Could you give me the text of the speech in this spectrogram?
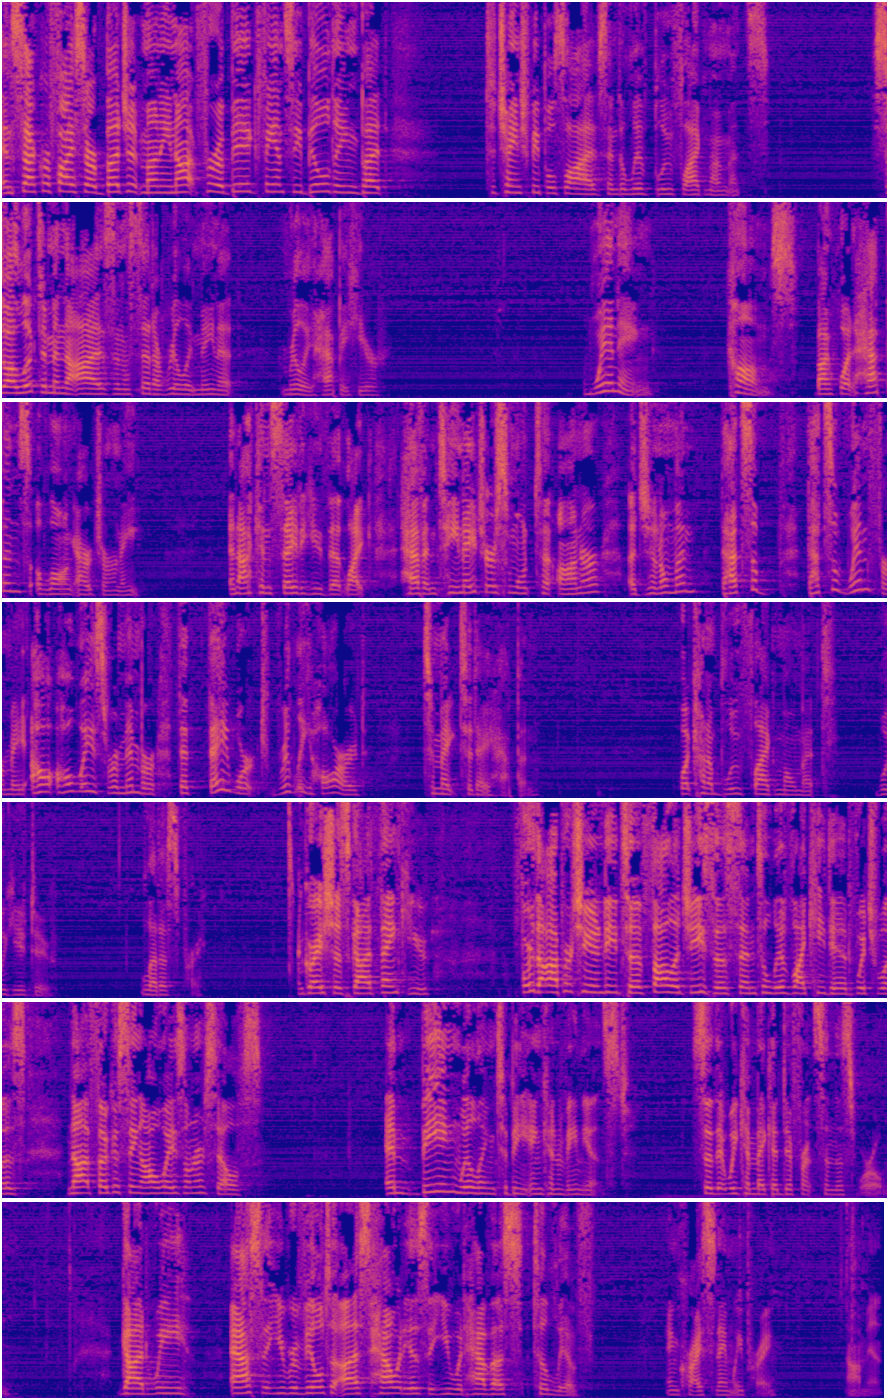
and sacrifice our budget money not for a big fancy building, but to change people's lives and to live blue flag moments. So I looked him in the eyes and I said, I really mean it. I'm really happy here. Winning comes by what happens along our journey. And I can say to you that, like, having teenagers want to honor a gentleman that's a, that's a win for me. I'll always remember that they worked really hard to make today happen. What kind of blue flag moment will you do? Let us pray. Gracious God, thank you for the opportunity to follow Jesus and to live like he did, which was not focusing always on ourselves and being willing to be inconvenienced so that we can make a difference in this world. God, we ask that you reveal to us how it is that you would have us to live. In Christ's name we pray. Amen.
